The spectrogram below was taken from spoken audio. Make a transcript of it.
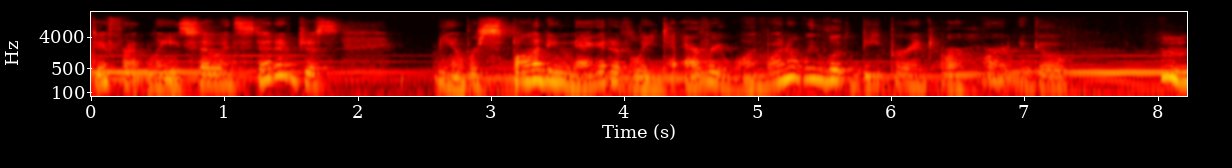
differently. So instead of just you know responding negatively to everyone why don't we look deeper into our heart and go hmm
